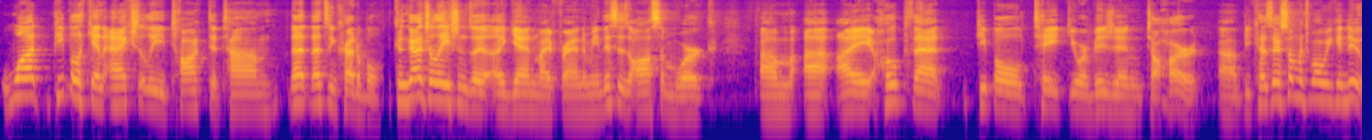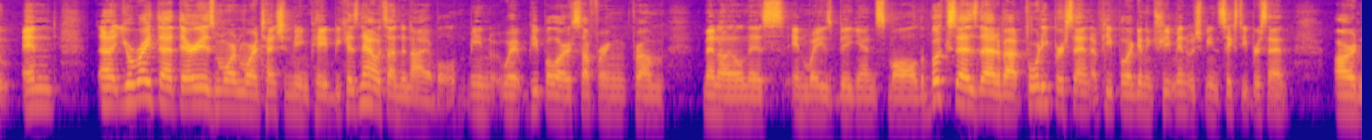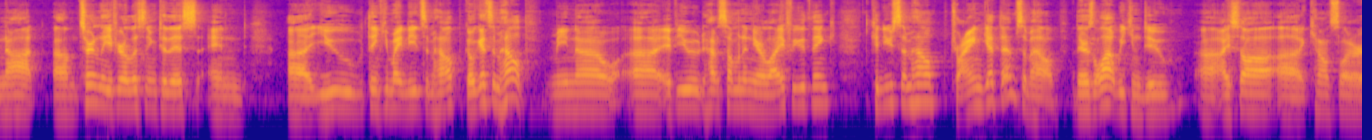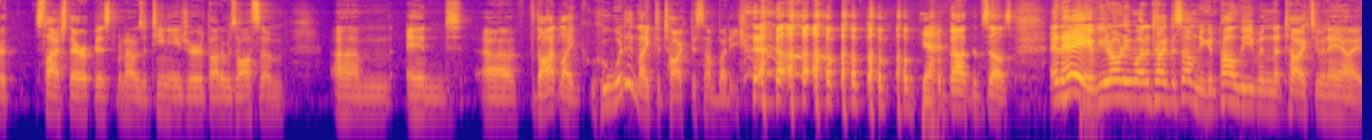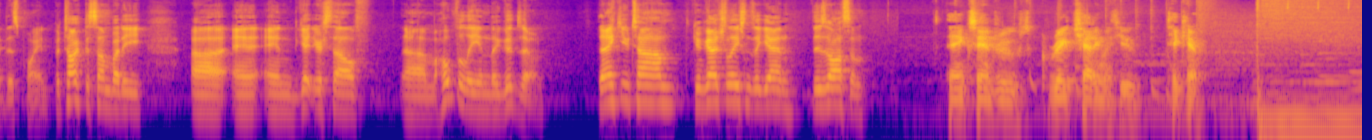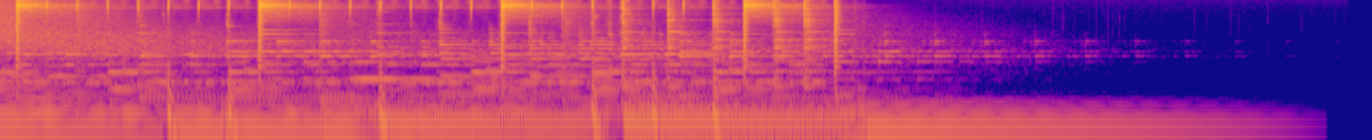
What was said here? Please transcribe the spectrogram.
What people can actually talk to Tom, that, that's incredible. Congratulations uh, again, my friend. I mean, this is awesome work. Um, uh, I hope that people take your vision to heart uh, because there's so much more we can do. And uh, you're right that there is more and more attention being paid because now it's undeniable. I mean, people are suffering from mental illness in ways big and small. The book says that about 40% of people are getting treatment, which means 60% are not. Um, certainly, if you're listening to this and uh, you think you might need some help, go get some help. I mean, uh, uh, if you have someone in your life who you think could use some help, try and get them some help. There's a lot we can do. Uh, I saw a counselor slash therapist when I was a teenager, thought it was awesome. Um, and uh, thought like, who wouldn't like to talk to somebody yeah. about themselves? And hey, if you don't even want to talk to someone, you can probably even talk to an AI at this point. But talk to somebody uh, and, and, get yourself um, hopefully in the good zone. Thank you, Tom. Congratulations again. This is awesome. Thanks, Andrew. Great chatting with you. Take care.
